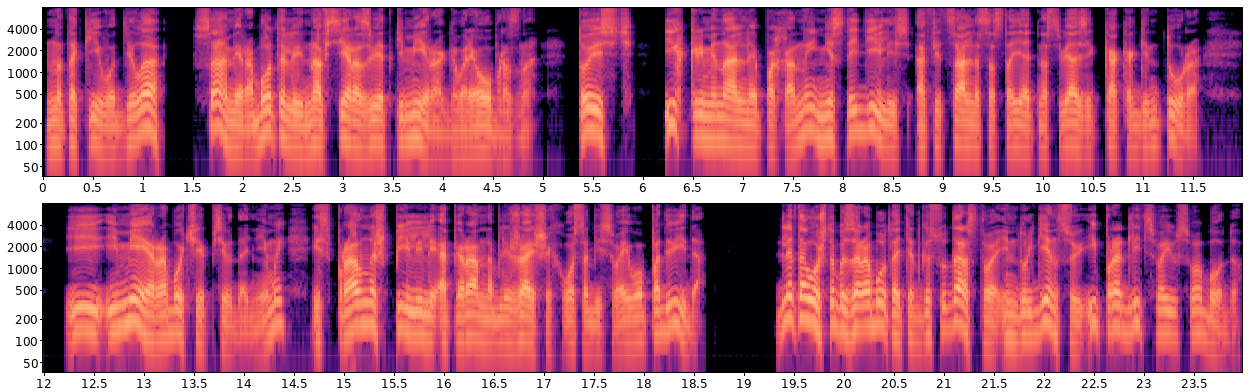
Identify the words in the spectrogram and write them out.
на такие вот дела, сами работали на все разведки мира, говоря образно. То есть их криминальные паханы не стыдились официально состоять на связи как агентура — и, имея рабочие псевдонимы, исправно шпилили операм на ближайших особей своего подвида, для того, чтобы заработать от государства индульгенцию и продлить свою свободу,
